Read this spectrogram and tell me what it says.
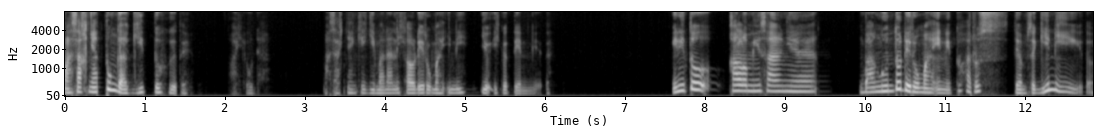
masaknya tuh nggak gitu gitu. Oh ya udah. Masaknya kayak gimana nih kalau di rumah ini? Yuk ikutin gitu. Ini tuh kalau misalnya bangun tuh di rumah ini tuh harus jam segini gitu.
